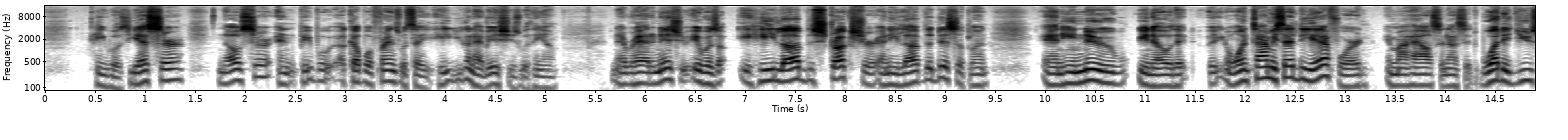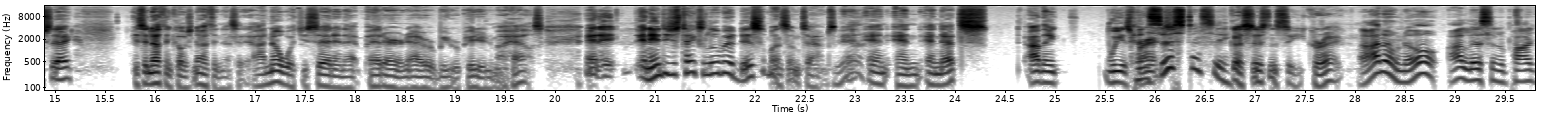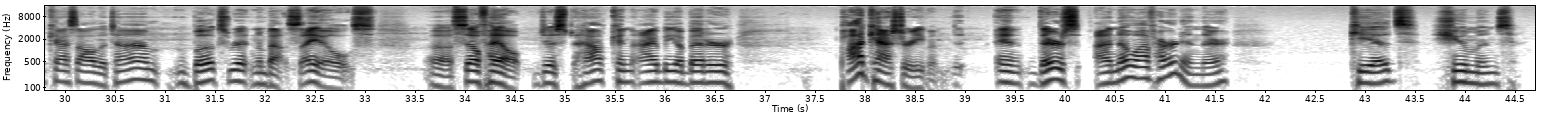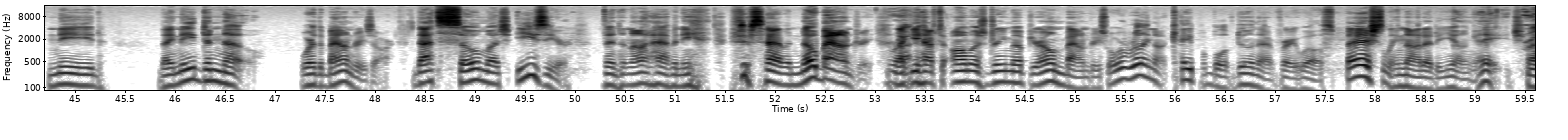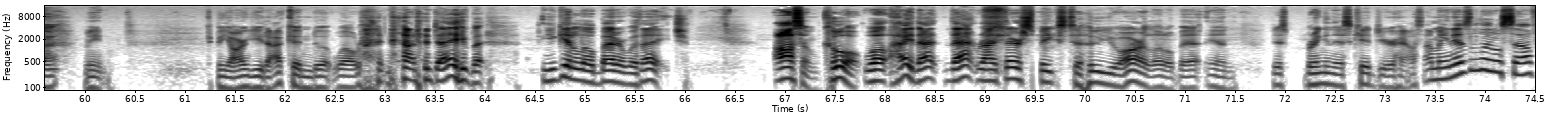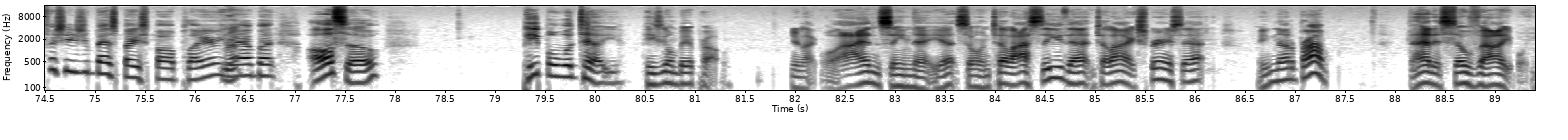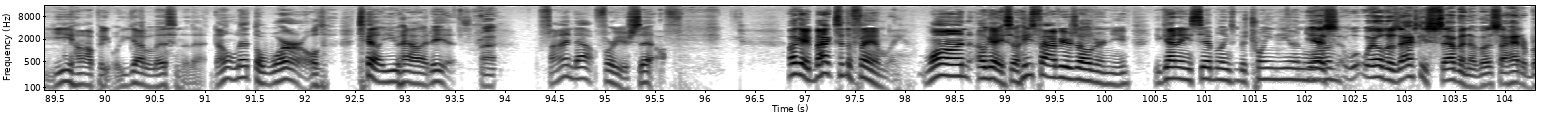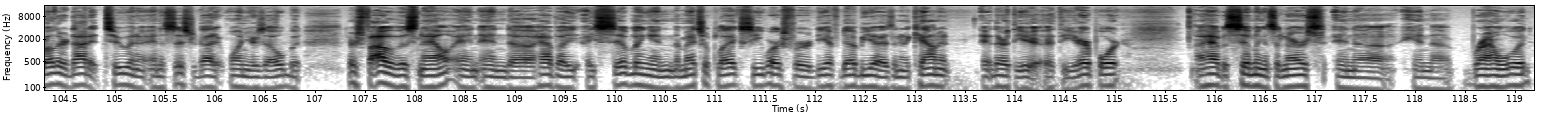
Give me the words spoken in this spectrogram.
He was yes sir, no sir, and people, a couple of friends would say, "You're gonna have issues with him." Never had an issue. It was he loved the structure and he loved the discipline, and he knew, you know, that you know. One time he said the F word in my house, and I said, "What did you say?" He said, "Nothing, coach, nothing." I said, "I know what you said, and that better never be repeated in my house." And it and it just takes a little bit of discipline sometimes. Yeah. And and and that's I think we as parents Consistency. consistency, correct. I don't know. I listen to podcasts all the time, books written about sales, uh, self help. Just how can I be a better podcaster, even? And there's, I know I've heard in there, kids, humans need, they need to know where the boundaries are. That's so much easier than to not have any, just having no boundary. Like Right. you have to almost dream up your own boundaries. Well, we're really not capable of doing that very well, especially not at a young age. Right. I mean, it could be argued I couldn't do it well right now today, but you get a little better with age. Awesome, cool. Well, hey, that that right there speaks to who you are a little bit in just bringing this kid to your house. I mean, it's a little selfish. He's your best baseball player, Right. yeah, but also people would tell you he's going to be a problem. You're like, well, I hadn't seen that yet, so until I see that, until I experience that, he's not a problem. That is so valuable. Yeehaw, people. You got to listen to that. Don't let the world tell you how it is. Right. Find out for yourself. Okay, back to the family. Juan, okay, so he's five years older than you. You got any siblings between you and Juan? Yes. Well, there's actually seven of us. I had a brother died at two, and a, and a sister died at one years old. But there's five of us now, and and uh, have a, a sibling in the Metroplex. She works for DFW as an accountant there at the at the airport. I have a sibling that's a nurse in uh, in uh, Brownwood.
